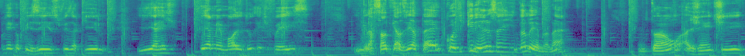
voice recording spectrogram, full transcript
por que, que eu fiz isso, fiz aquilo, e a gente tem a memória de tudo que a gente fez. Engraçado que às vezes até coisa de criança a gente ainda lembra, né? Então a gente,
